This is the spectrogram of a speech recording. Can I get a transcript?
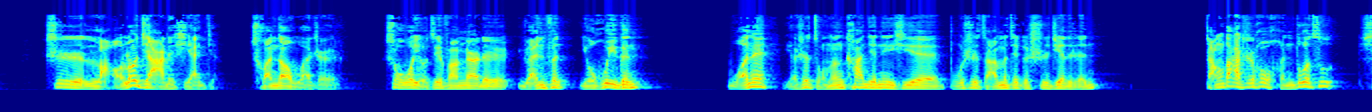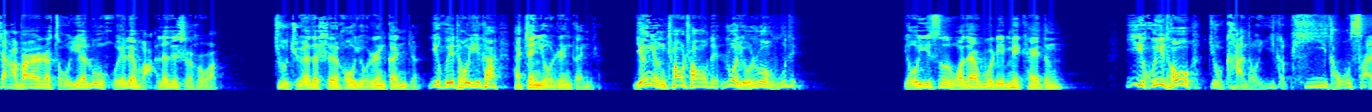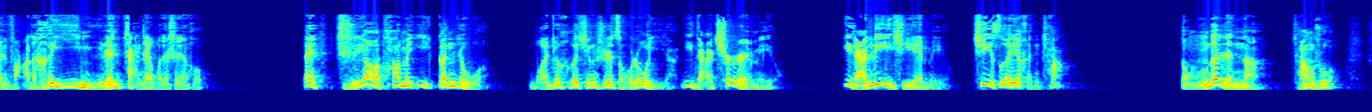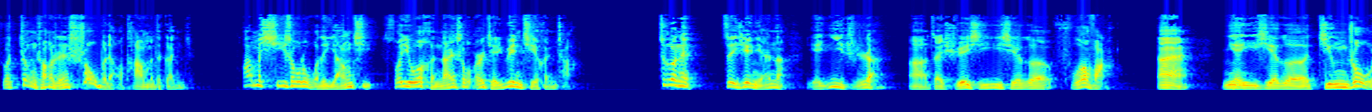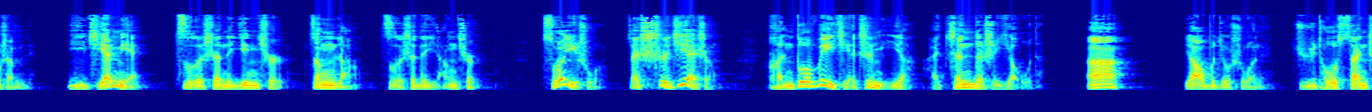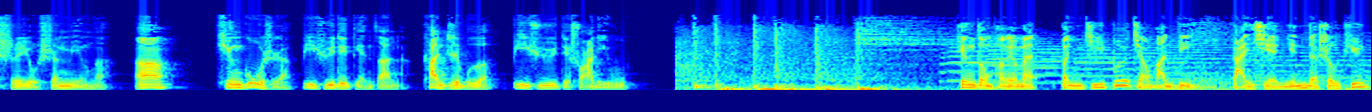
是姥姥家的仙家传到我这儿了，说我有这方面的缘分，有慧根。我呢也是总能看见那些不是咱们这个世界的人。长大之后，很多次下班的走夜路回来晚了的时候啊，就觉得身后有人跟着，一回头一看，还真有人跟着，影影绰绰的，若有若无的。有一次我在屋里没开灯。一回头就看到一个披头散发的黑衣女人站在我的身后，哎，只要他们一跟着我，我就和行尸走肉一样，一点气儿也没有，一点力气也没有，气色也很差。懂的人呢，常说说正常人受不了他们的跟着，他们吸收了我的阳气，所以我很难受，而且运气很差。这呢，这些年呢，也一直啊啊在学习一些个佛法，哎。念一些个经咒什么的，以减免自身的阴气儿，增长自身的阳气儿。所以说，在世界上，很多未解之谜呀，还真的是有的啊。要不就说呢，举头三尺有神明啊啊！听故事啊，必须得点赞呐；看直播必须得刷礼物。听众朋友们，本集播讲完毕，感谢您的收听。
